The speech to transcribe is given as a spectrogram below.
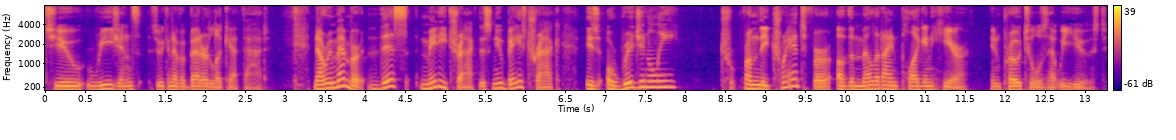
to regions so we can have a better look at that. Now remember, this MIDI track, this new bass track, is originally tr- from the transfer of the Melodyne plugin here in Pro Tools that we used.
